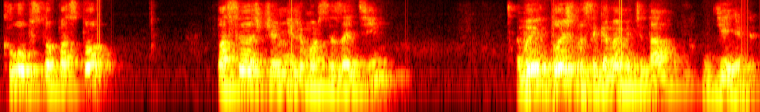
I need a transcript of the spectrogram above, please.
клуб 100 по 100, по ссылочке ниже можете зайти, вы точно сэкономите там денег,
